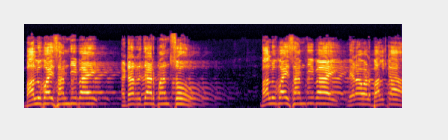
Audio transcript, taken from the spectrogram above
બાલુભાઈ શામજીભાઈ, અઢાર હજાર પાંચસો. બાલુભાઈ સામજીભાઈ, વેરાવળ ભાલકા.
